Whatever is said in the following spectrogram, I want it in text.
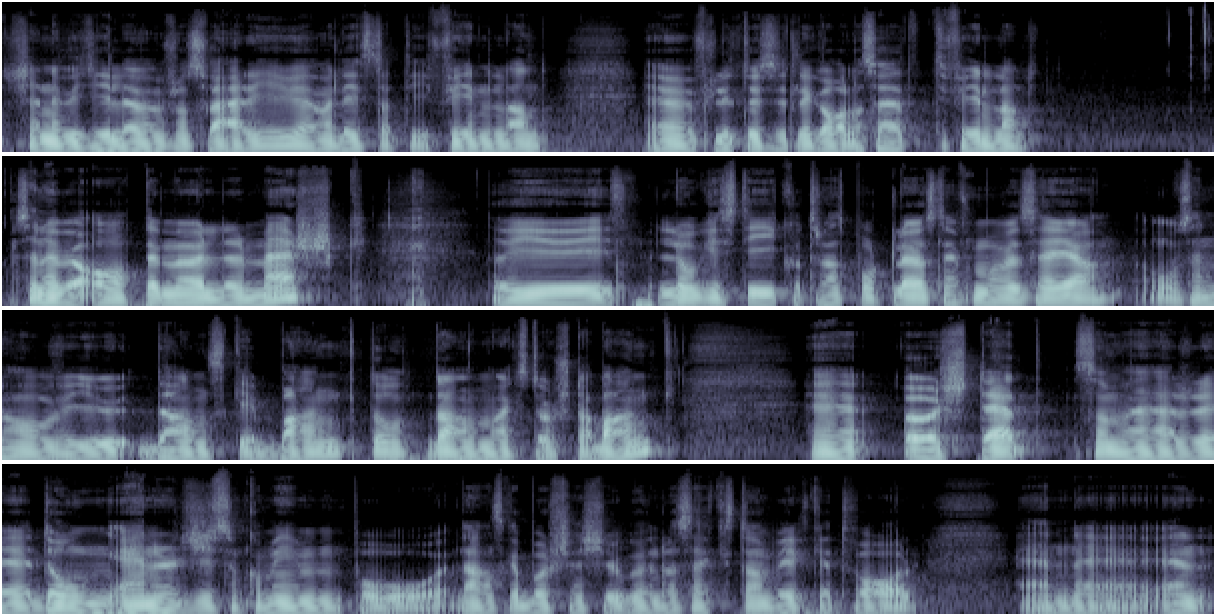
känner vi till även från Sverige, är ju även listat i Finland. Eh, flyttar sitt legala säte till Finland. Sen har vi AP Möller Maersk. Det är ju logistik och transportlösningar får man väl säga. Och sen har vi ju Danske Bank då, Danmarks största bank. Eh, Ørsted som är eh, Dong Energy som kom in på danska börsen 2016 vilket var en, eh, en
